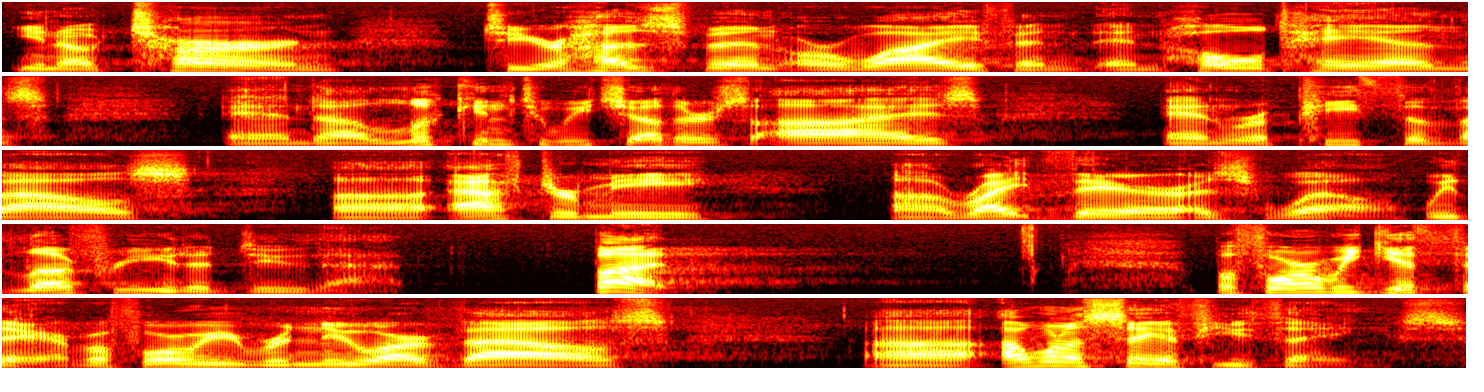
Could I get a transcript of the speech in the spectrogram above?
you know turn to your husband or wife and, and hold hands and uh, look into each other's eyes and repeat the vows uh, after me uh, right there as well. We'd love for you to do that. But before we get there, before we renew our vows, uh, I want to say a few things.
